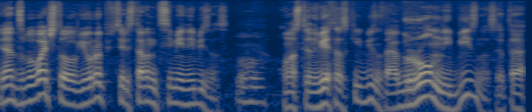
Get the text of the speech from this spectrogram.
не надо забывать, что в Европе все рестораны это семейный бизнес. Мгм. У нас это инвесторский бизнес, это огромный бизнес, это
